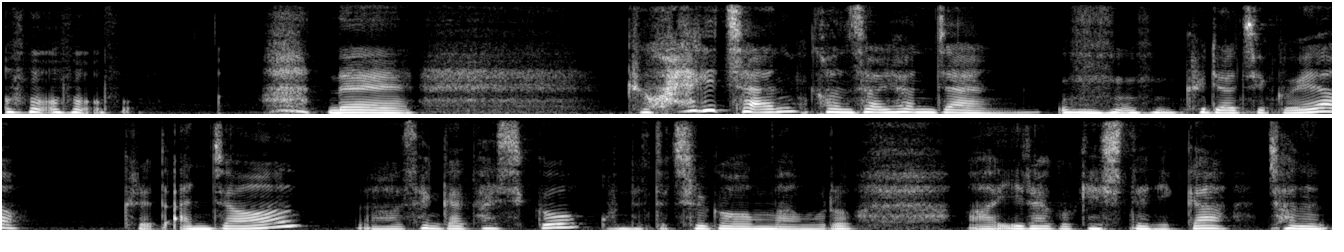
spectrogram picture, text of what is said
네. 그 활기찬 건설 현장 그려지고요. 그래도 안전 어, 생각하시고 오늘도 즐거운 마음으로 어, 일하고 계시다니까 저는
